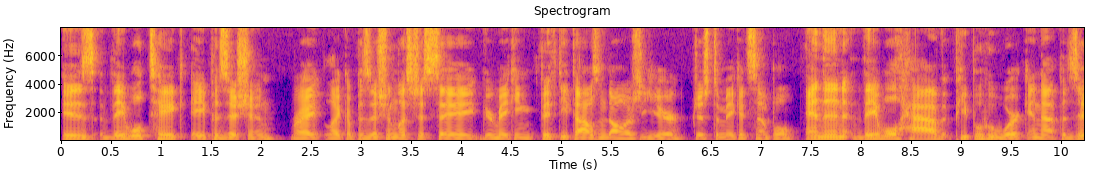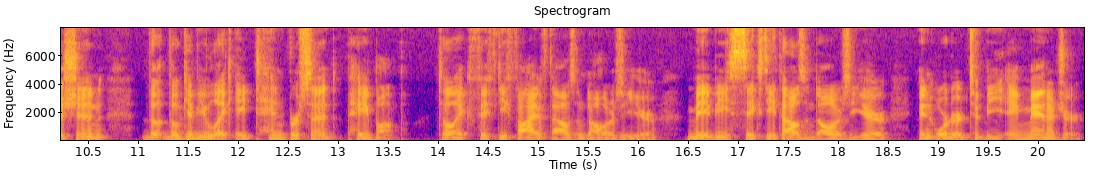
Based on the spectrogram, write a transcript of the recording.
is they will take a position, right? Like a position, let's just say you're making $50,000 a year, just to make it simple. And then they will have people who work in that position, they'll give you like a 10% pay bump to like $55,000 a year, maybe $60,000 a year, in order to be a manager.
